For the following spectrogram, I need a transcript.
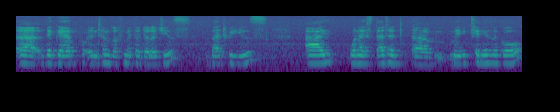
uh, the gap in terms of methodologies that we use. I, when I started um, maybe 10 years ago,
